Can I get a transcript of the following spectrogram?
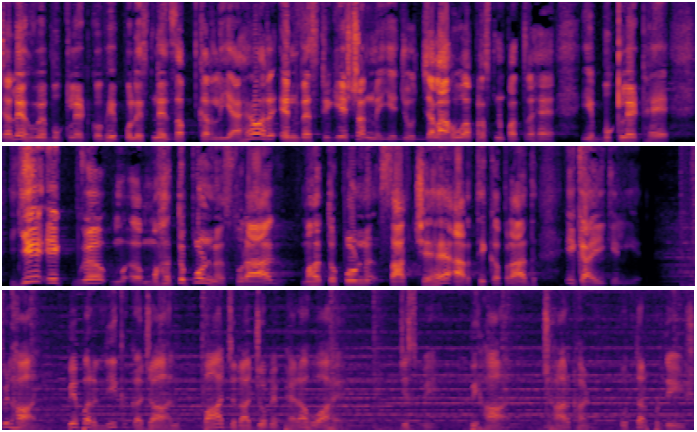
जले हुए बुकलेट को भी पुलिस ने जब्त कर लिया है और इन्वेस्टिगेशन में ये जो जला हुआ प्रश्न पत्र है, ये बुकलेट है, ये एक महत्वपूर्ण सुराग, महत्वपूर्ण साक्ष्य है आर्थिक अपराध इकाई के लिए। फ़िलहाल पेपर लीक का जाल पाँच राज्यों में फैला हुआ है, जिसमें बिहार, झारखंड, उत्तर प्रदेश,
